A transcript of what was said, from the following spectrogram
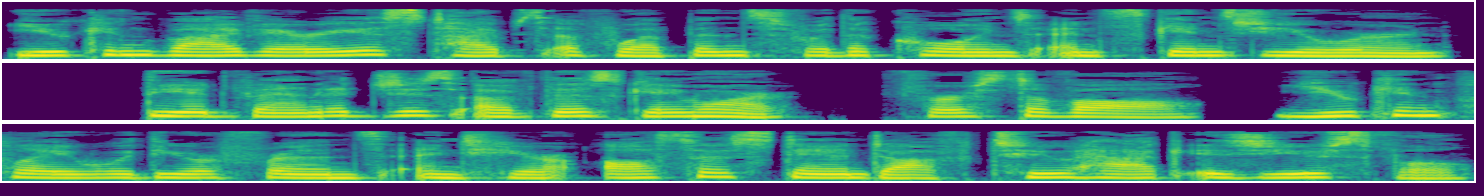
you can buy various types of weapons for the coins and skins you earn. The advantages of this game are First of all, you can play with your friends and here also Standoff 2 Hack is useful,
